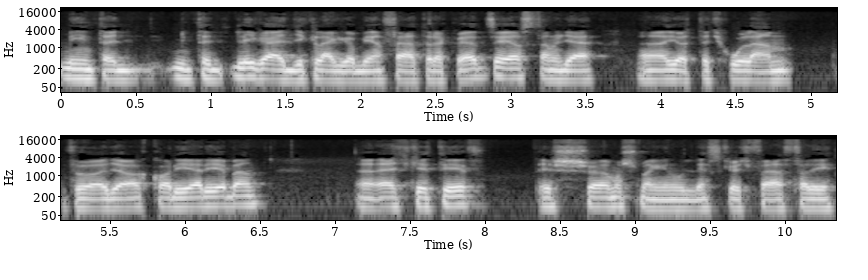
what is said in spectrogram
mint egy, mint egy liga egyik legjobb ilyen feltörekvő edző, aztán ugye jött egy hullám völgy a karrierjében, egy-két év, és most megint úgy néz ki, hogy felfelé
